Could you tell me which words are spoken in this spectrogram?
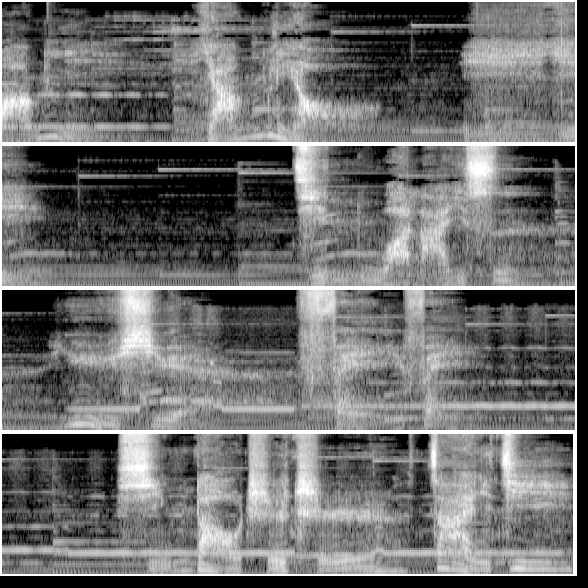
昔我往矣，杨柳依依。今我来思，雨雪霏霏。行道迟迟，在饥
